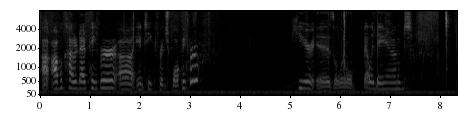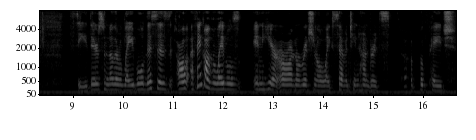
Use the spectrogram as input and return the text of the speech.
Uh, avocado dyed paper, uh, antique French wallpaper here is a little belly band. Let's see, there's another label. This is all, I think all the labels in here are on original like 1700s uh, book page.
